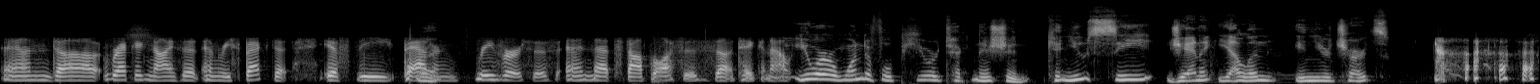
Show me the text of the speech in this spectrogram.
and uh, recognize it and respect it if the pattern right. reverses and that stop loss is uh, taken out. You are a wonderful pure technician. Can you see Janet Yellen in your charts?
